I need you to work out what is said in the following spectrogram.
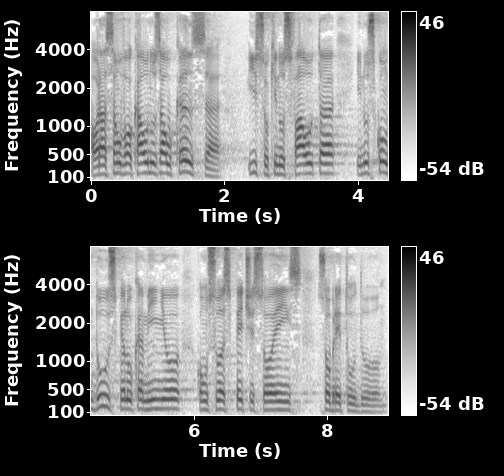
A oração vocal nos alcança isso que nos falta e nos conduz pelo caminho com suas petições, sobretudo.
